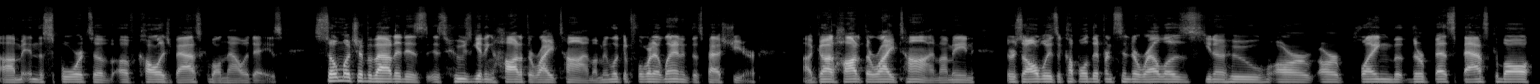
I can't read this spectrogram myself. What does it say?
um, in the sports of, of college basketball nowadays. So much of about it is is who's getting hot at the right time. I mean, look at Florida Atlantic this past year. Uh, got hot at the right time. I mean, there's always a couple of different Cinderellas, you know, who are are playing the, their best basketball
